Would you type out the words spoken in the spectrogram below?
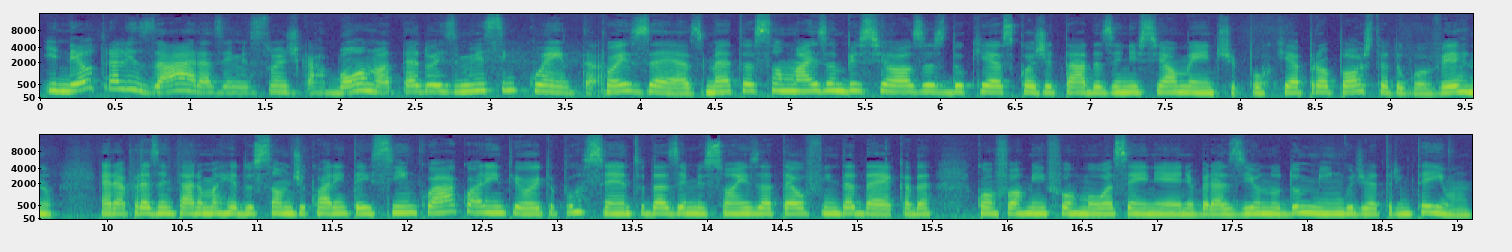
e neutralizar as emissões de carbono até 2050. Pois é, as metas são mais ambiciosas do que as cogitadas inicialmente, porque a proposta do governo era apresentar uma redução de 45 a 48% das emissões até o fim da década, conforme informou a CNN Brasil no domingo, dia 31.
